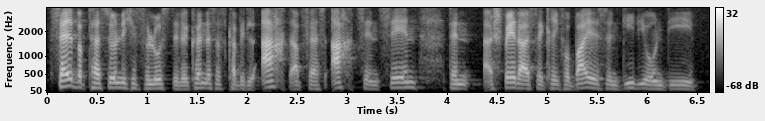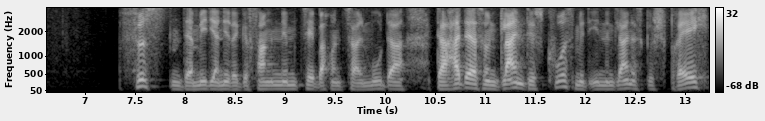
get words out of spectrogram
selber persönliche Verluste. Wir können das aus Kapitel 8 ab Vers 18 sehen, denn äh, später, als der Krieg vorbei ist und Gideon die Fürsten der Medianiter gefangen nimmt, Zebach und Zalmuda, da hat er so einen kleinen Diskurs mit ihnen, ein kleines Gespräch,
